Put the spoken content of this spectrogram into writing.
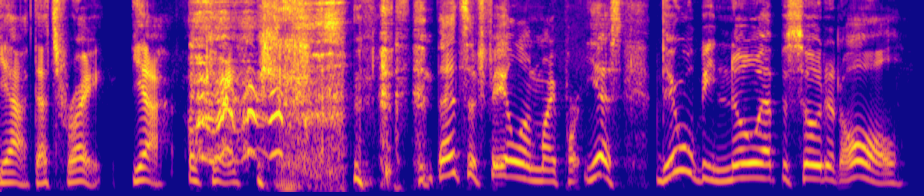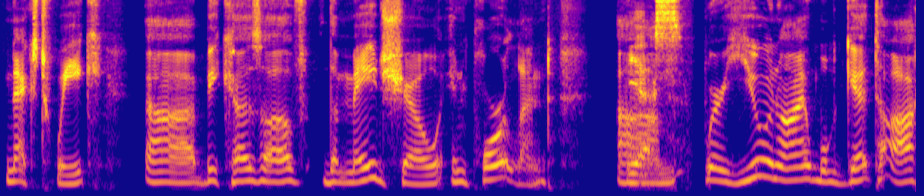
yeah, that's right. Yeah, okay. that's a fail on my part. Yes, there will be no episode at all next week uh, because of the Made Show in Portland. Um, yes. Where you and I will get to uh,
